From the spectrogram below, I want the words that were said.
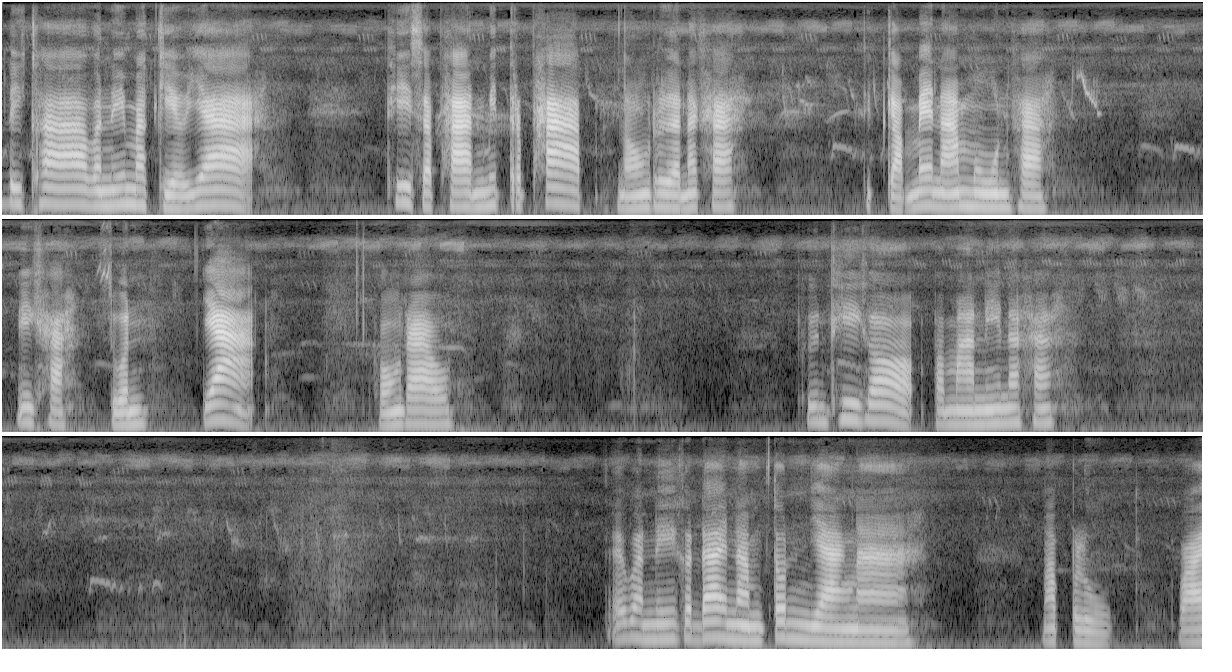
วัสดีค่ะ วันนี้มาเกี่ยวหญ้า ที่สะพานมิตรภาพหนองเรือนะคะ ติดกับแม่น้ำมูลค่ะ นี่ค่ะ สวนหญ้าของเรา พื้นที่ก็ประมาณนี้นะคะ และวันนี้ก็ได้นำต้นยางนา มาปลูกไว้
